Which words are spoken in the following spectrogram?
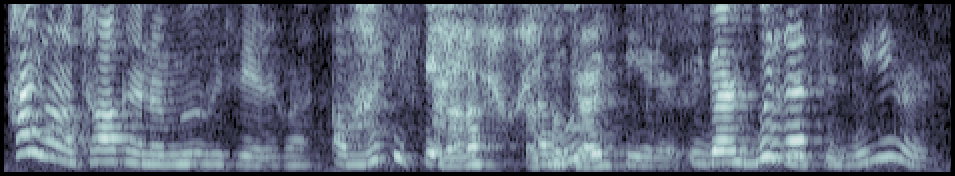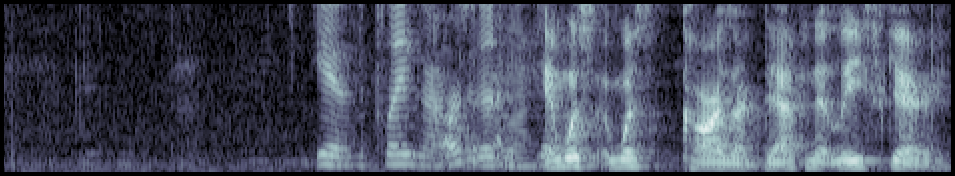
How are you gonna talk in a movie theater? Going, a movie theater. No, that's that's a movie theater. There's But that's weird. Yeah, the playground's Cars a are good kinda one. scary. And what's what's cars are definitely scary.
